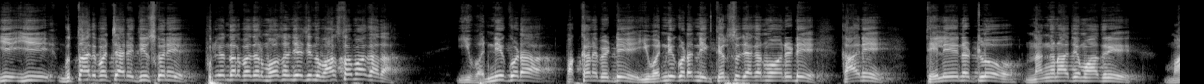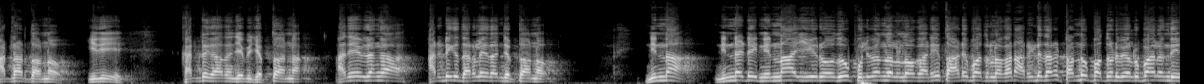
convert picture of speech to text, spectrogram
ఈ ఈ గుత్తాధిపత్యాన్ని తీసుకొని పులివెందల ప్రజలు మోసం చేసింది వాస్తవమా కదా? ఇవన్నీ కూడా పక్కన పెట్టి ఇవన్నీ కూడా నీకు తెలుసు జగన్మోహన్ రెడ్డి కానీ తెలియనట్లు నంగనాజి మాదిరి మాట్లాడుతూ ఉన్నావు. ఇది కరెక్ట్ కాదని చెప్పి చెప్తా ఉన్నా. అదేవిధంగా అరటికి ధర లేదని చెప్తా ఉన్నావు. నిన్న నిన్నటి నిన్న ఈరోజు పులివెందులలో కానీ తాడిపాత్రలో కానీ అరటి ధర టన్ను పద్దెనిమిది వేల రూపాయలు ఉంది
